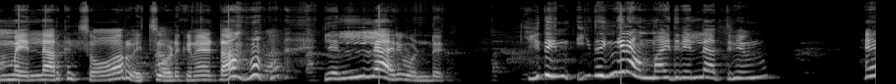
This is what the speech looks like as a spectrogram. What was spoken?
അമ്മ എല്ലാവർക്കും ചോറ് വെച്ച് കൊടുക്കണേട്ടാ എല്ലാരും ഉണ്ട്. ഇത് ഇതെങ്ങനെ അമ്മ? ഇതിനെല്ലാത്തിനും ഏ?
